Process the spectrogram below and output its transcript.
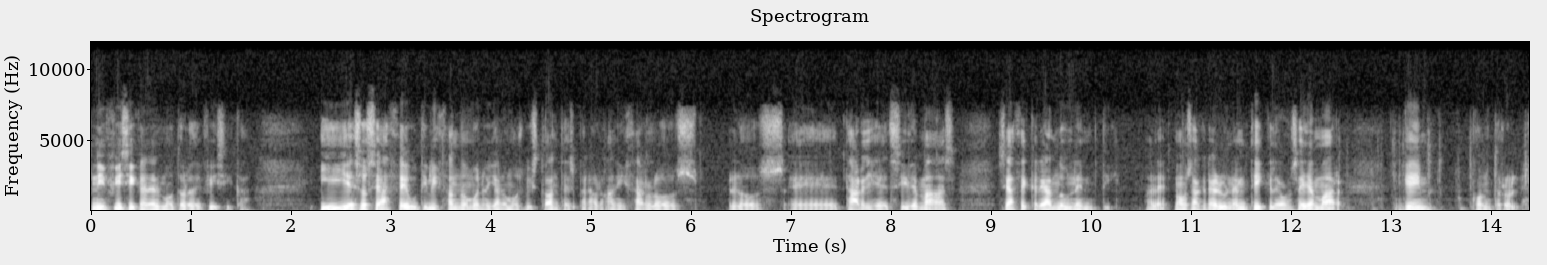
ni física en el motor de física. Y eso se hace utilizando, bueno, ya lo hemos visto antes para organizar los, los eh, targets y demás, se hace creando un empty. Vamos a crear un empty que le vamos a llamar game controller.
